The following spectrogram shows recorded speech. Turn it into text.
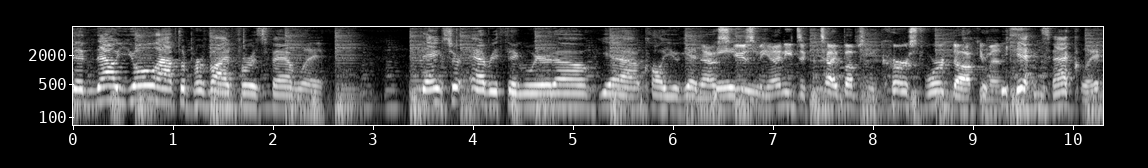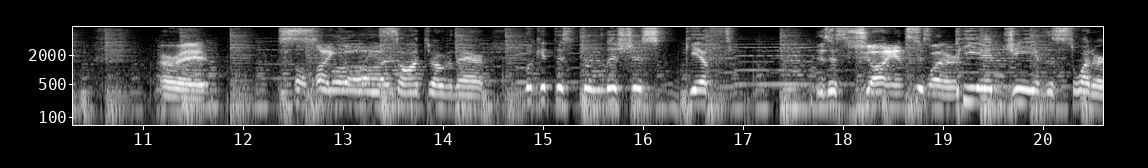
And now you'll have to provide for his family. Thanks for everything, weirdo. Yeah, I'll call you again. Now, maybe. excuse me, I need to type up some cursed Word document. yeah, exactly. All right. Oh my Slowly god. Saunter over there. Look at this delicious gift. This, this giant this sweater. PNG of the sweater.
